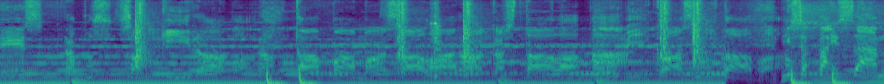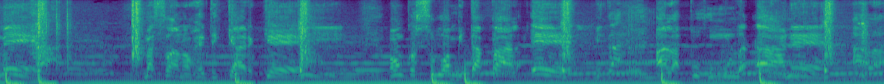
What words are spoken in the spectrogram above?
ees rapus sakki raavaa. Tapaamaan salaa rakastaa ovi. Kaasiltavaa. Missä päin sä meet? Mä sanon heti kärkeen. Onko sulla mitä päällä? Ei. Mitä? Älä puhu mulle ääneen. Älä.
